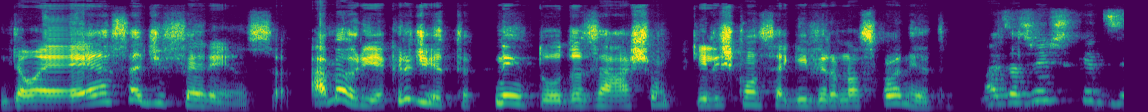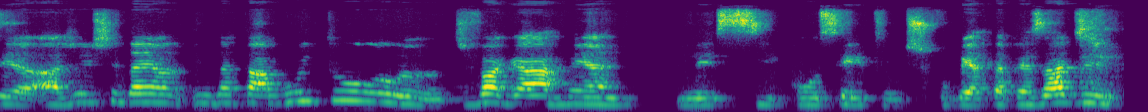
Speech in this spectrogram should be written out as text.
Então é essa a diferença. A maioria acredita, nem todas acham que eles conseguem vir ao nosso planeta. Mas a gente, quer dizer, a gente ainda está muito devagar, né? Nesse conceito de descoberta, apesar de,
